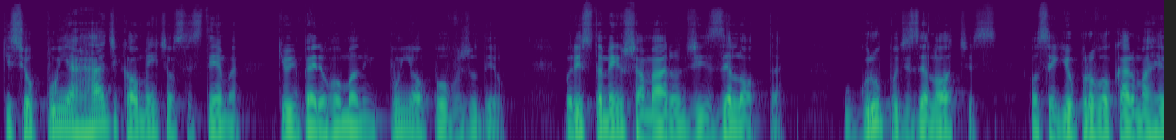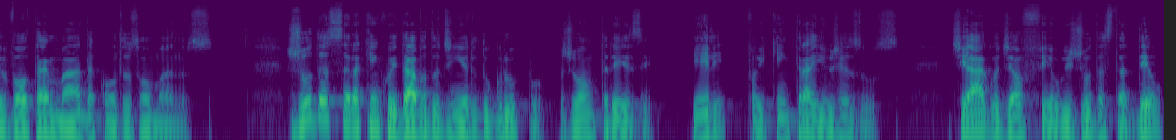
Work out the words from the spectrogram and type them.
que se opunha radicalmente ao sistema que o Império Romano impunha ao povo judeu. Por isso também o chamaram de Zelota. O grupo de Zelotes conseguiu provocar uma revolta armada contra os romanos. Judas era quem cuidava do dinheiro do grupo, João 13. Ele foi quem traiu Jesus. Tiago de Alfeu e Judas Tadeu,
